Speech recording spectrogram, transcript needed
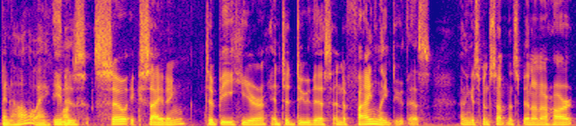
Ben Holloway. It is so exciting to be here and to do this and to finally do this. I think it's been something that's been on our heart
